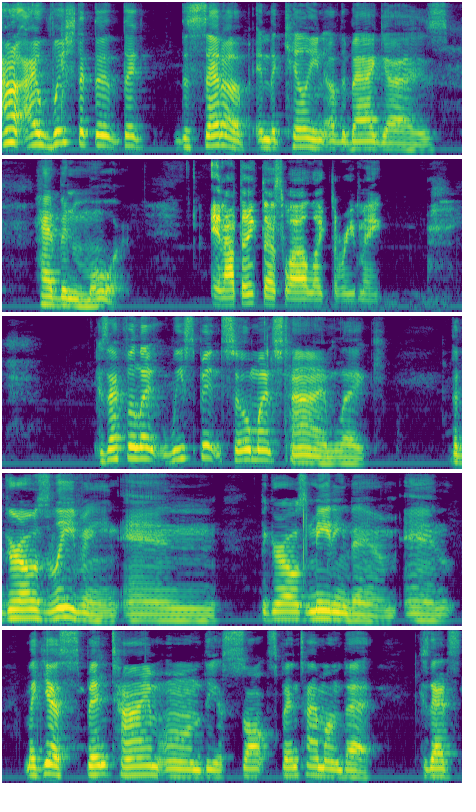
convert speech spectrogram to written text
I, I wish that the, the the setup and the killing of the bad guys had been more. and I think that's why I like the remake. Because I feel like we spent so much time, like, the girls leaving and the girls meeting them. And, like, yes, spend time on the assault, spend time on that. Because that's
